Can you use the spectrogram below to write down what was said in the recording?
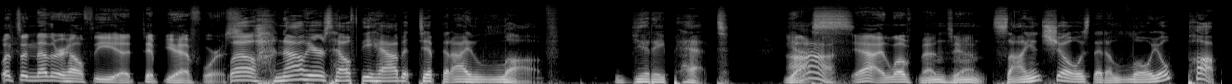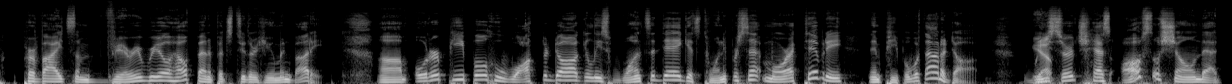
what's another healthy uh, tip you have for us? well, now here's healthy habit tip that I love: get a pet. Yes. Ah, yeah, I love pets. Yeah. Mhm. Science shows that a loyal pup provides some very real health benefits to their human buddy. Um, older people who walk their dog at least once a day gets 20% more activity than people without a dog. Yep. Research has also shown that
